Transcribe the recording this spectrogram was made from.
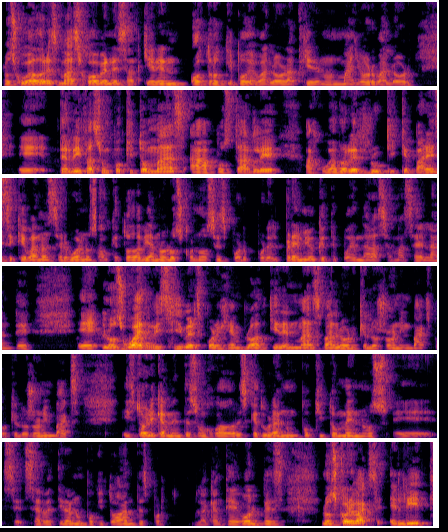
los jugadores más jóvenes adquieren otro tipo de valor, adquieren un mayor valor. Eh, te rifas un poquito más a apostarle a jugadores rookie que parece que van a ser buenos, aunque todavía no los conoces por, por el premio que te pueden dar hacia más adelante. Eh, los wide receivers, por ejemplo, adquieren más valor que los running backs, porque los running backs históricamente son jugadores que duran un poquito menos, eh, se, se retiran un poquito antes la cantidad de golpes. Los corebacks elite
